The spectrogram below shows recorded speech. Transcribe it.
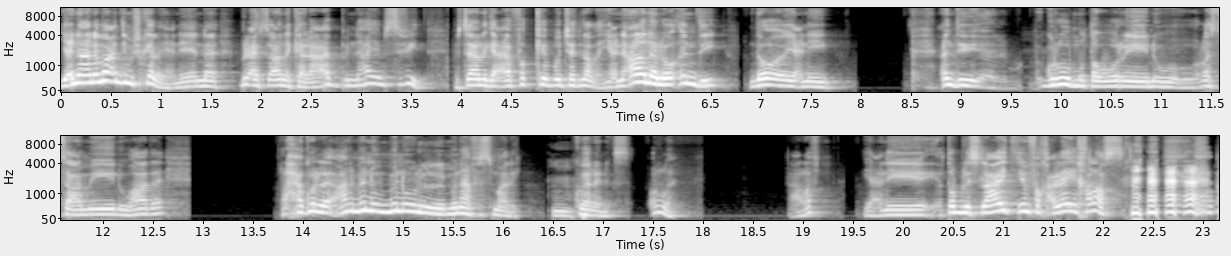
يعني أنا ما عندي مشكلة يعني انه بالعكس أنا كلاعب بالنهاية مستفيد بس أنا قاعد أفكر بوجهة نظر يعني أنا لو عندي لو يعني عندي جروب مطورين ورسامين وهذا راح أقول له أنا منو منو المنافس مالي؟ مم. كوير انكس والله. عرفت؟ يعني طب لي سلايد ينفخ علي خلاص.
